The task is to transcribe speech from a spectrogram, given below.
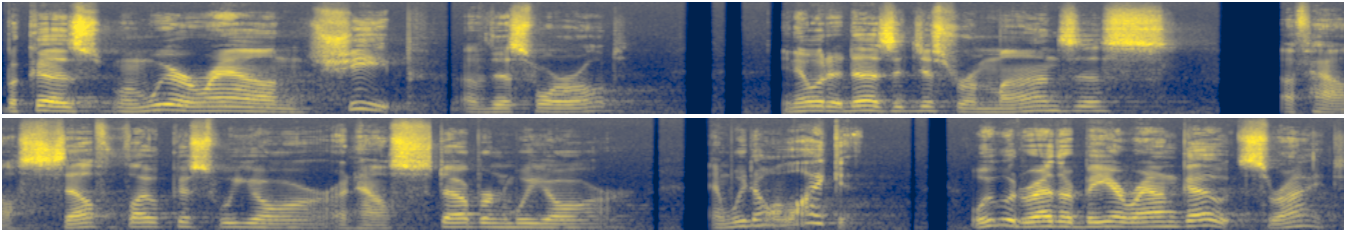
Because when we're around sheep of this world, you know what it does? It just reminds us of how self focused we are and how stubborn we are, and we don't like it. We would rather be around goats, right?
